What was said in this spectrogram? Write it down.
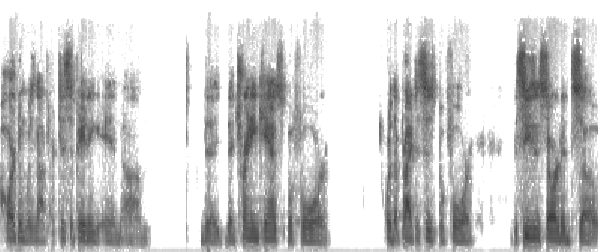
Harden was not participating in um, the the training camps before or the practices before the season started. So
